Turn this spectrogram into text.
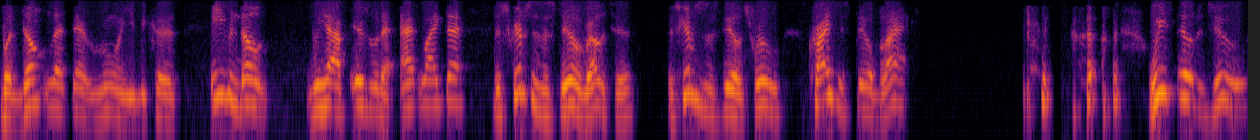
But don't let that ruin you because even though we have Israel that act like that, the scriptures are still relative. The scriptures are still true. Christ is still black. we still the Jews.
